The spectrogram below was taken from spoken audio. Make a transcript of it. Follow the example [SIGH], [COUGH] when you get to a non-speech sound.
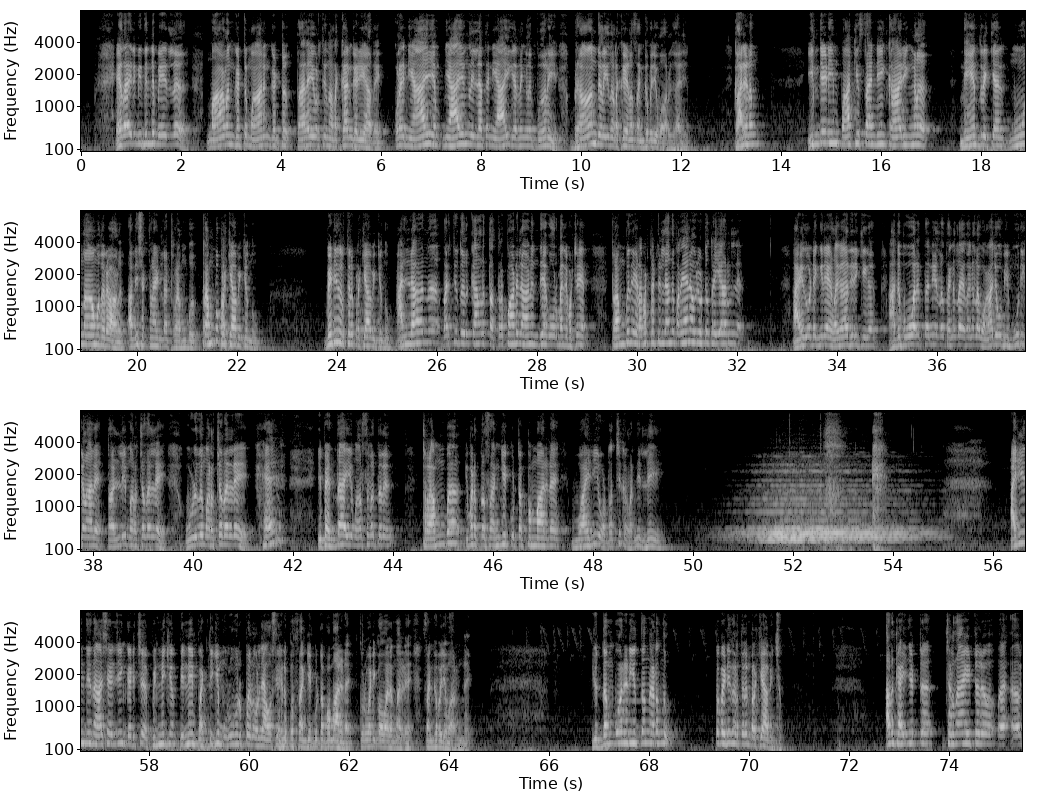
ഏതായാലും ഇതിന്റെ പേരിൽ നാണം കെട്ട് മാനം കെട്ട് തലയുയർത്തി നടക്കാൻ കഴിയാതെ കുറെ ന്യായം ന്യായങ്ങളില്ലാത്ത ന്യായീകരണങ്ങളും പേറി ഭ്രാന്തിളി നടക്കുകയാണ് സംഘപരിവാറുകാർ. കാരണം ഇന്ത്യയുടെയും പാകിസ്ഥാന്റെയും കാര്യങ്ങൾ നിയന്ത്രിക്കാൻ മൂന്നാമതൊരാൾ അതിശക്തനായിട്ടുള്ള ട്രംപ് ട്രംപ് പ്രഖ്യാപിക്കുന്നു. വെടിനിർത്തൽ പ്രഖ്യാപിക്കുന്നു. അല്ലാന്ന് വരുത്തി തീർക്കാനുള്ള തത്രപ്പാടിലാണ് ഇന്ത്യ ഗവൺമെന്റ്. പക്ഷേ ട്രംപ് ഇത് ഇടപെട്ടിട്ടില്ല എന്ന് പറയാൻ അവരൊട്ടും തയ്യാറില്ല. ആയതുകൊണ്ട് എങ്ങനെ ഇളകാതിരിക്കുക? അതുപോലെ തന്നെയുള്ള തങ്ങളുടെ തങ്ങളുടെ വാചോ വിഭൂതികളാലെ തള്ളി മറിച്ചതല്ലേ? ഉഴുത് മറിച്ചതല്ലേ? ഇപ്പൊ എന്തായി വാസ്തവത്തിൽ ട്രംപ് ഇവിടുത്തെ സംഘിക്കുട്ടപ്പന്മാരുടെ വരി ഉടച്ചു കളഞ്ഞില്ലേ? അരിയന്തിന്ന് ആശാരിയും കടിച്ച് പിന്നിക്കും പിന്നെയും പട്ടിക്കും മുറുമുറുപ്പ് എന്ന് പറഞ്ഞ അവസ്ഥയാണ് ഇപ്പോൾ സംഖ്യക്കുട്ടപ്പന്മാരുടെ കുറുവടി കോവാലന്മാരുടെ സംഘപരിവാറിന്റെ. യുദ്ധം പോലൊരു യുദ്ധം നടന്നു. ഇപ്പൊ വെടിനിർത്തലും പ്രഖ്യാപിച്ചു. അത് കഴിഞ്ഞിട്ട് ചെറുതായിട്ടൊരു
